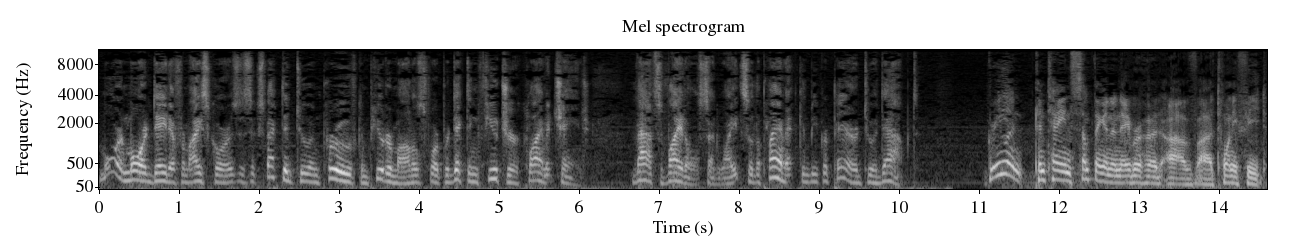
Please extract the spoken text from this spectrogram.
More and more data from ice cores is expected to improve computer models for predicting future climate change. That's vital, said White, so the planet can be prepared to adapt. Greenland contains something in the neighborhood of uh, 20 feet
